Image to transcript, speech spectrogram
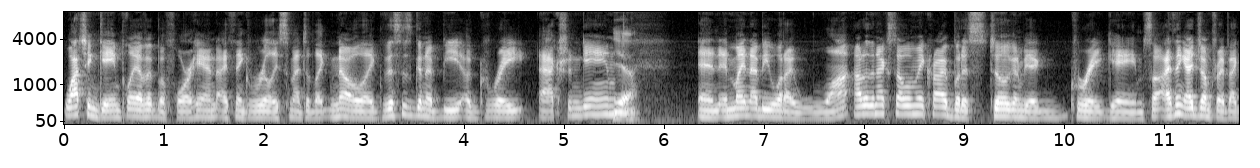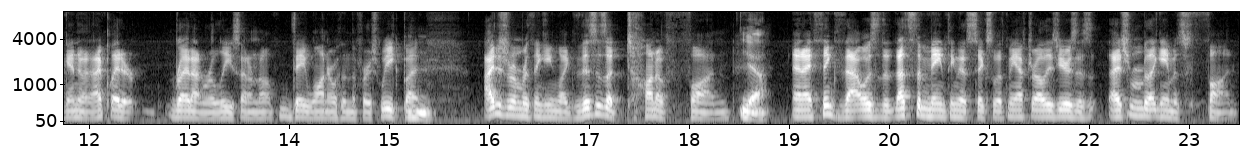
watching gameplay of it beforehand, I think really cemented like no, like this is gonna be a great action game. Yeah. And it might not be what I want out of the next Devil May Cry, but it's still going to be a great game. So I think I jumped right back into it. I played it right on release. I don't know day one or within the first week, but mm. I just remember thinking like this is a ton of fun. Yeah. And I think that was the that's the main thing that sticks with me after all these years is I just remember that game is fun.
